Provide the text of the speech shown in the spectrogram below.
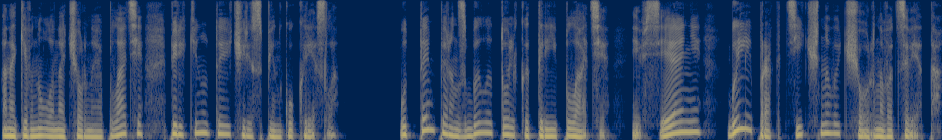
Она кивнула на черное платье, перекинутое через спинку кресла. У Темперанс было только три платья, и все они были практичного черного цвета.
